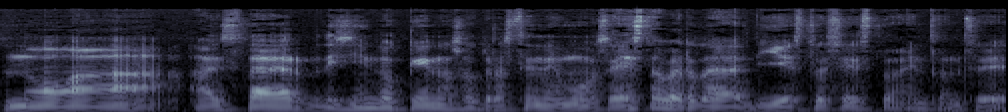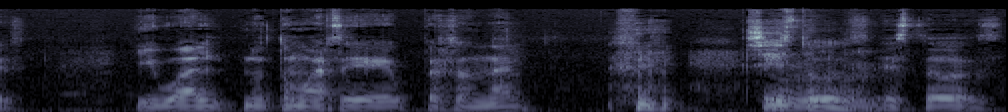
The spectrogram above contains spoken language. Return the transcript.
no a, a estar diciendo que nosotros tenemos esta verdad y esto es esto. Entonces, igual no tomarse personal estos, estos,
